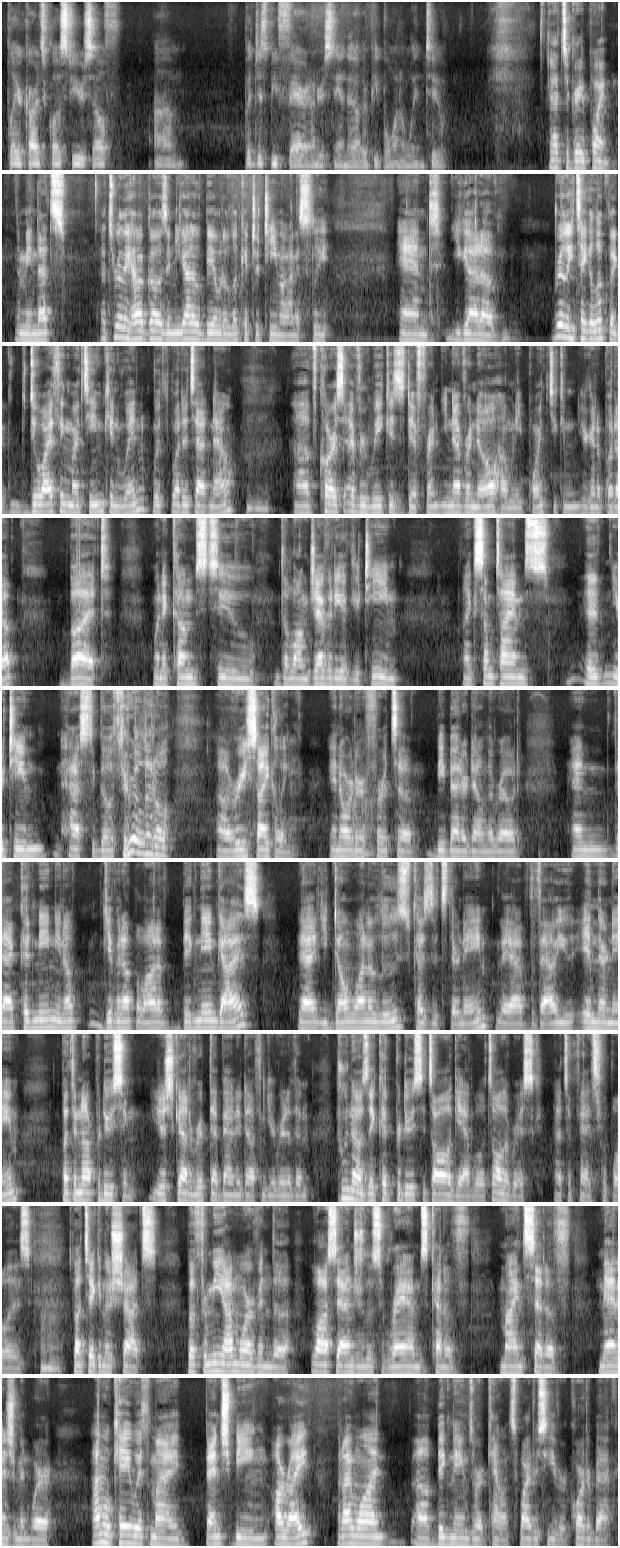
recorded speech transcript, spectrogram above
play your cards close to yourself, um, but just be fair and understand that other people want to win too. That's a great point. I mean, that's that's really how it goes, and you got to be able to look at your team honestly, and you got to really take a look. Like, do I think my team can win with what it's at now? Mm-hmm. Uh, of course, every week is different. You never know how many points you can you're going to put up, but when it comes to the longevity of your team, like sometimes it, your team has to go through a little uh, recycling in order Uh-huh. for it to be better down the road, and that could mean you know giving up a lot of big name guys that you don't want to lose because it's their name. They have the value in their name but they're not producing. You just got to rip that bandit off and get rid of them. Who knows? They could produce. It's all a gamble. It's all a risk. That's what fantasy football is. Mhm. It's about taking those shots. But for me, I'm more of in the Los Angeles Rams kind of mindset of management where I'm okay with my bench being all right, but I want uh, big names where it counts wide receiver, quarterback,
